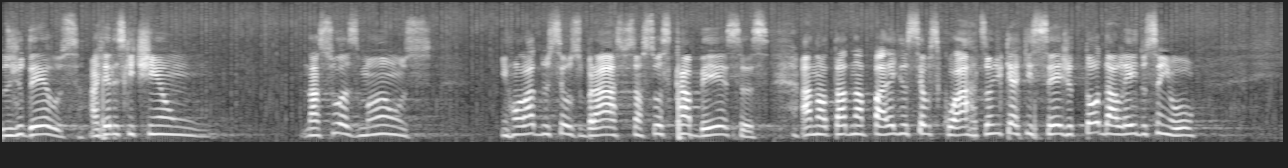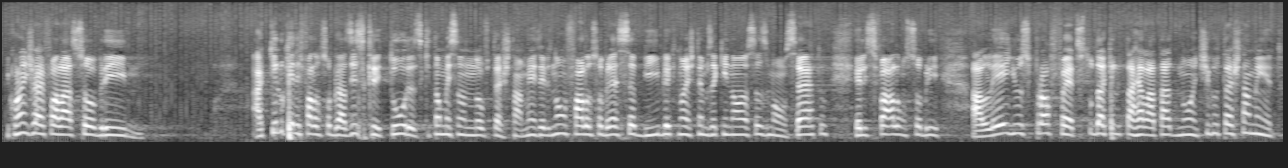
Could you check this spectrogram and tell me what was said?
os judeus, aqueles que tinham nas suas mãos, enrolado nos seus braços, nas suas cabeças, anotado na parede dos seus quartos, onde quer que seja, toda a lei do Senhor. E quando a gente vai falar sobre aquilo que eles falam sobre as escrituras que estão mencionando no Novo Testamento, eles não falam sobre essa Bíblia que nós temos aqui nas nossas mãos, certo? Eles falam sobre a lei e os profetas, tudo aquilo que está relatado no Antigo Testamento.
